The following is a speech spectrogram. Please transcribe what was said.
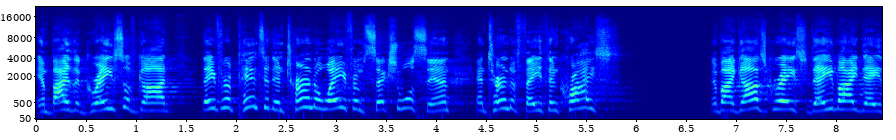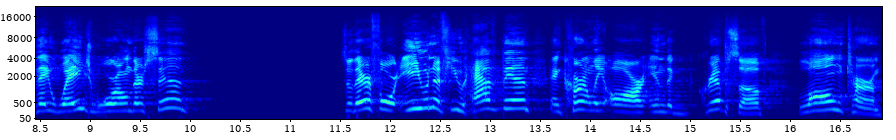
And by the grace of God, they've repented and turned away from sexual sin and turned to faith in Christ. And by God's grace, day by day, they wage war on their sin. So, therefore, even if you have been and currently are in the grips of long term,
